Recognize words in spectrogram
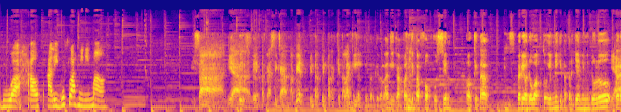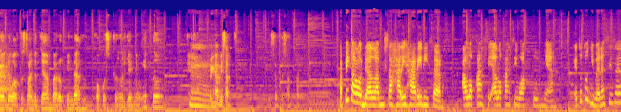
dua hal sekaligus lah minimal. Bisa, ya Bisa. diintegrasikan. Tapi pinter-pinter kita lagi. Pintar-pintar kita lagi. Kapan kita fokusin? Oh kita periode waktu ini kita kerjain ini dulu, Ya. periode waktu selanjutnya baru pindah fokus ke ngerjain yang itu Ya, Hmm. Tapi nggak bisa bisa bersama. Tapi kalau dalam sehari-hari nih, Sir, alokasi-alokasi waktunya, itu tuh gimana sih, Sir?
